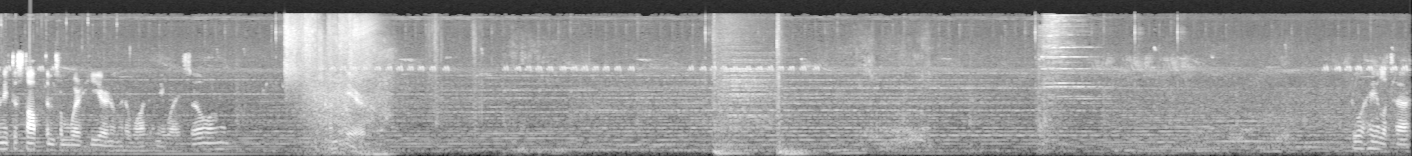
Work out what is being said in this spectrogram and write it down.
Gonna need to stop them somewhere here no matter what anyway, so um, come here. Do a hail attack.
